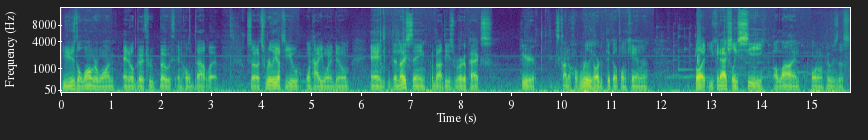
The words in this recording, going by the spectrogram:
you use the longer one and it'll go through both and hold that way. So it's really up to you on how you want to do them. And the nice thing about these Rotopacks here, it's kind of really hard to pick up on camera, but you can actually see a line. Hold on, who is this?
